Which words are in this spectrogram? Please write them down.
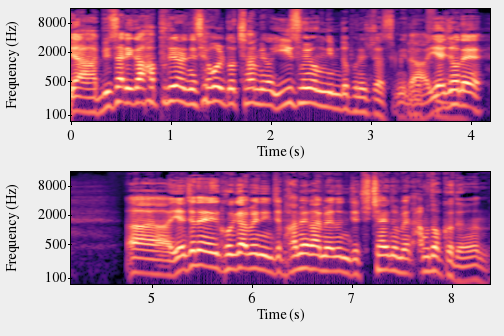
야, 미사리가 하프리라니 세월도 참이라 이소영 님도 보내주셨습니다. 예전에, 아, 예전에 거기 가면 이제 밤에 가면은 이제 주차해 놓으면 아무도 없거든.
